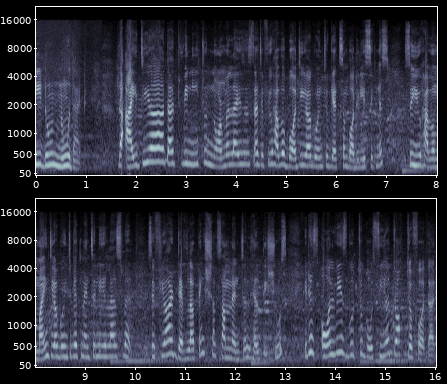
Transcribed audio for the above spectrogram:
We don't know that The idea that we need to normalize is that if you have a body, you're going to get some bodily sickness. So you have a mind, you're going to get mentally ill as well. So if you are developing some mental health issues, it is always good to go see a doctor for that.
